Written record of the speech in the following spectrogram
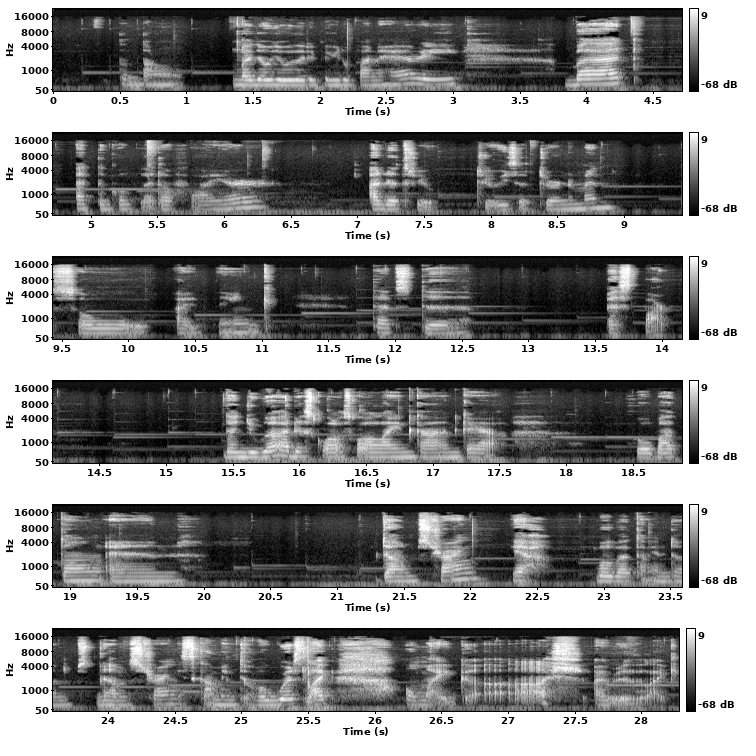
tentang nggak jauh-jauh dari kehidupan Harry. But at the Goblet of Fire ada three there is a tournament. So I think that's the best part. Dan juga ada sekolah-sekolah lain kan kayak Bobatong and Durmstrang yeah Bobatong and Durmstrang is coming to Hogwarts like oh my gosh I really like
